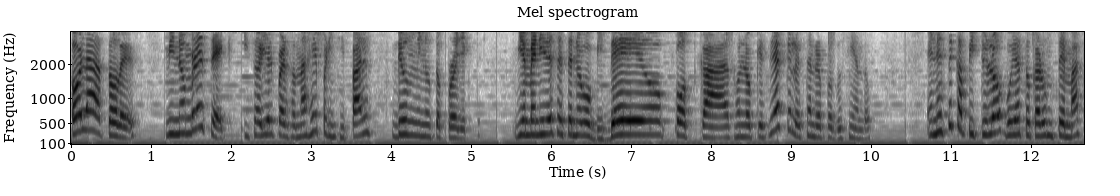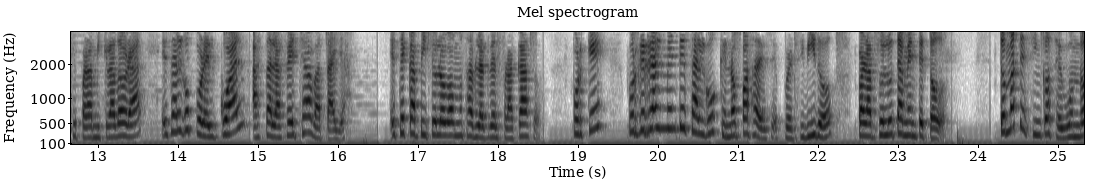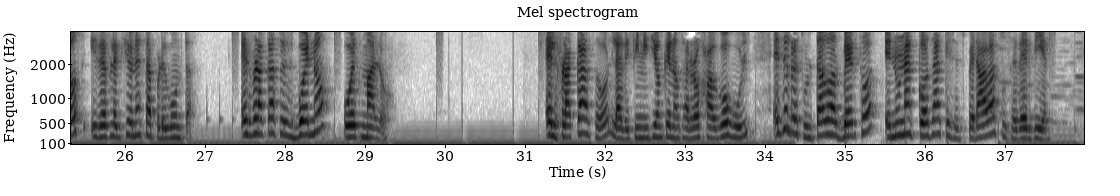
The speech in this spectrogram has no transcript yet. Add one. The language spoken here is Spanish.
Hola a todos, mi nombre es Ek y soy el personaje principal de Un Minuto Project. Bienvenidos a este nuevo video, podcast o en lo que sea que lo estén reproduciendo. En este capítulo voy a tocar un tema que para mi creadora es algo por el cual hasta la fecha batalla. Este capítulo vamos a hablar del fracaso. ¿Por qué? Porque realmente es algo que no pasa desapercibido para absolutamente todo. Tómate 5 segundos y reflexiona esta pregunta. ¿El fracaso es bueno o es malo? El fracaso, la definición que nos arroja Google, es el resultado adverso en una cosa que se esperaba suceder bien.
